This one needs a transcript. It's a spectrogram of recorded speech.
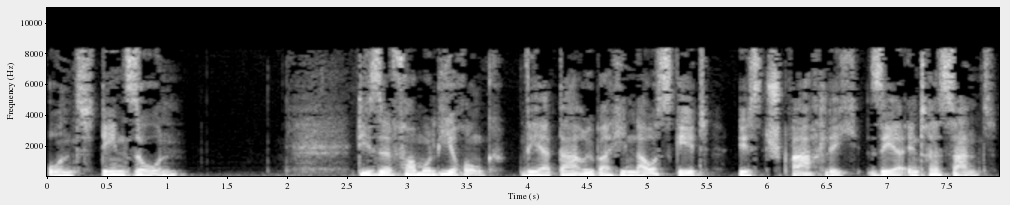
und den Sohn. Diese Formulierung, wer darüber hinausgeht, ist sprachlich sehr interessant.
